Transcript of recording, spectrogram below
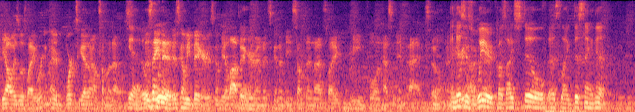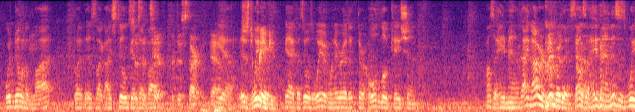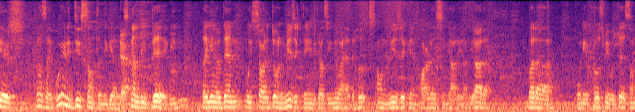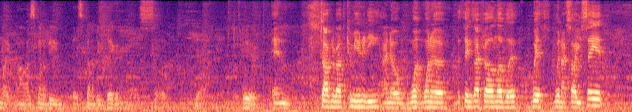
he always was like, "We're gonna work together on something else. Yeah, this was ain't weird. it. It's gonna be bigger. It's gonna be a lot bigger, Yeah. and it's gonna be something that's like meaningful and has some impact." So, Yeah. And this is weird because I still, it's like this ain't it. We're doing a lot, but it's like I still get just a that vibe. tip. We're just starting. Yeah. Yeah, it's Just weird. preview. Yeah, because it was weird when they were at their old location. I was like, "Hey man, I, I remember this." I was like, "Hey man, this is weird." I was like, "We're gonna do something together. It's gonna be big." Mhm. But you know, then we started doing the music thing because he knew I had the hooks on music and artists and yada yada yada. But uh, when he approached me with this, I'm like, "No, it's gonna be it's gonna be bigger than this." So, yeah, it's weird. And talking about the community, I know one, one of the things I fell in love with, with when I saw you say it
